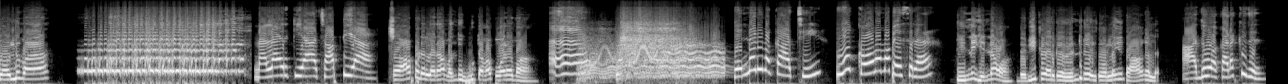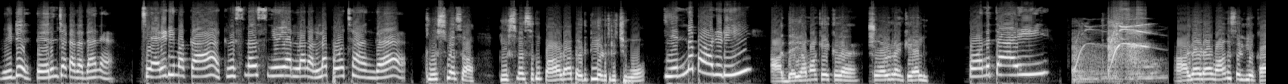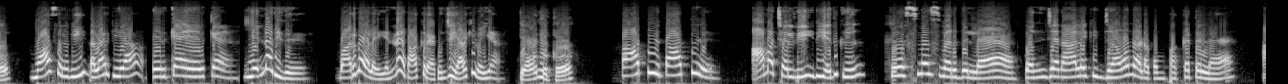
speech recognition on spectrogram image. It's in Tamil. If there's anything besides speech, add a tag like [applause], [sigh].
சொல்லுமா? நல்லா இருக்கியா சாப்பிட்டியா? சாப்பிடலனா வந்து ஊட்டமா போறேமா என்னடி மக்கா ஆச்சு? ஏன் கோவமா பேசுற? இன்னும் என்னவா? இந்த வீட்டுல இருக்கிற ரெண்டு பேர் தொல்லையும் தாங்கல. அதுவா கிடக்குது விடு தெரிஞ்ச கதை தானே சரிடி மக்கா கிறிஸ்மஸ் நியூ இயர்லாம் நல்லா போச்சா அங்க? கிறிஸ்மஸா? கிறிஸ்மஸுக்கு பாடா படுத்தி எடுத்துச்சுவோம் என்ன பாடுடி? அதையமா கேக்குற? சொல்றேன் கேளு. போன தாய். அடடா வாங்க செல்வியக்கா வா செல்வி நல்லா இருக்கியா? இருக்கேன் இருக்கேன். என்னடி இது? மறுநாளே என்ன பாக்குற கொஞ்சம் இறக்கி வையா தாங்கக்கா பாத்து பாத்து ஆமா செல்வி இது எதுக்கு? கிறிஸ்மஸ் வருதுல்ல கொஞ்ச நாளைக்கு ஜெபம் நடக்கும் பக்கத்துல.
